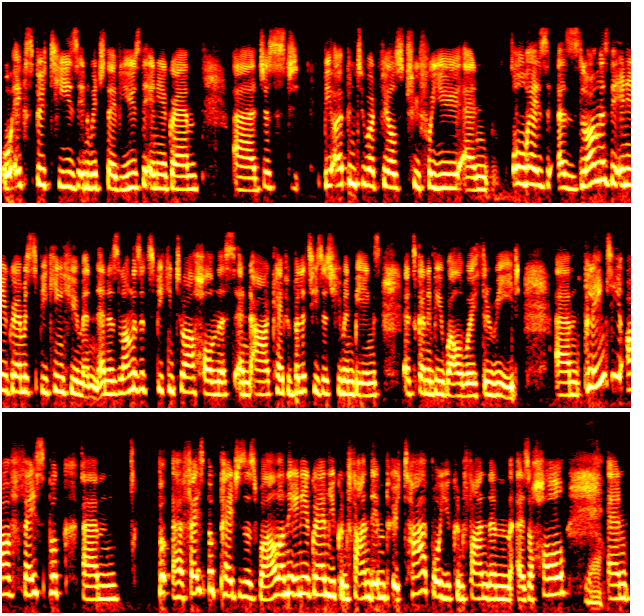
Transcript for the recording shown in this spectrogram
or expertise in which they've used the Enneagram. Uh, just be open to what feels true for you and always, as long as the Enneagram is speaking human and as long as it's speaking to our wholeness and our capabilities as human beings, it's going to be well worth the read. Um, plenty of Facebook um, book, uh, Facebook pages as well on the Enneagram. You can find them per type or you can find them as a whole yeah. and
